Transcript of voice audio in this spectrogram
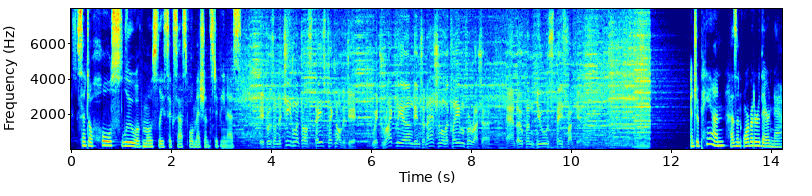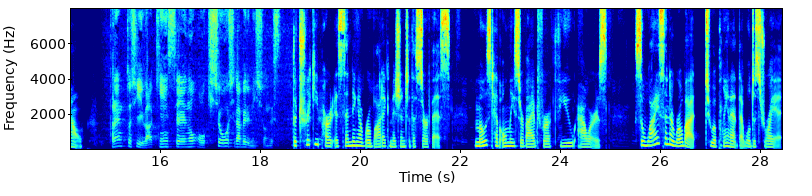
sent a whole slew of mostly successful missions to Venus. It was an achievement of space technology which rightly earned international acclaim for Russia and opened new space frontiers. And Japan has an orbiter there now. The tricky part is sending a robotic mission to the surface. Most have only survived for a few hours. So, why send a robot to a planet that will destroy it?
